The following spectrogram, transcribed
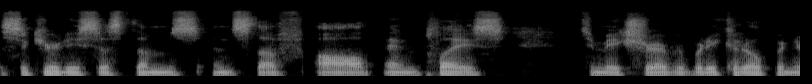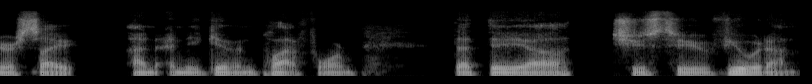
security systems and stuff all in place to make sure everybody could open your site on any given platform that they uh, choose to view it on.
